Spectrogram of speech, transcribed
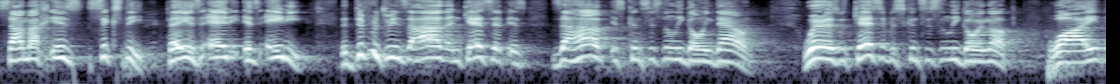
Samach is 60. Pei is 80. Is 80. The difference between Zahav and Kesef is Zahav is consistently going down, whereas with Kesef is consistently going up. Why?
